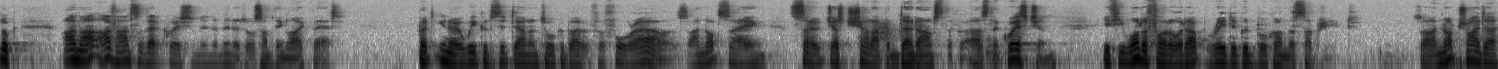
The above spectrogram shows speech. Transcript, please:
Look, I'm, I've answered that question in a minute or something like that. But, you know, we could sit down and talk about it for four hours. I'm not saying, so just shut up and don't answer the, ask the question. If you want to follow it up, read a good book on the subject. So I'm not trying to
